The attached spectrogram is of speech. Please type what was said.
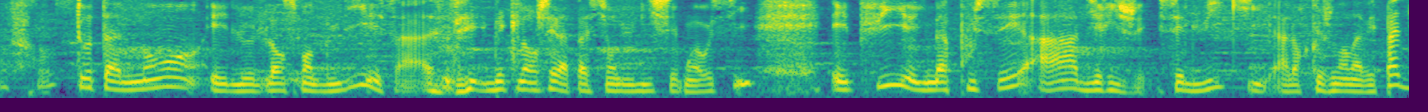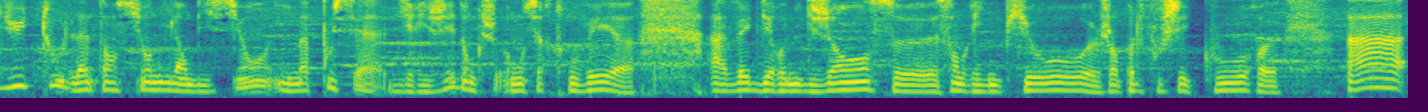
en France. Totalement, et le lancement de Lully, et ça a déclenché la passion Lully chez moi aussi. Et puis, il m'a poussé à diriger. C'est lui qui, alors que je n'en avais pas du tout l'intention ni l'ambition, il m'a poussé à diriger. Donc, je, on s'est retrouvé avec Véronique Jans, Sandrine Pio, Jean-Paul Fouché-Court, à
